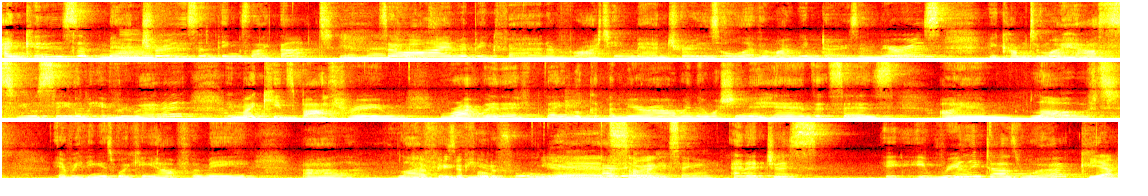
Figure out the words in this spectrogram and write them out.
anchors of mantras and things like that. Yeah, So. I'm a big fan of writing mantras all over my windows and mirrors. You come to my house, you'll see them everywhere. In my kids' bathroom, right where they, they look at the mirror when they're washing their hands, it says, I am loved. Everything is working out for me. Uh, life How is beautiful. beautiful. Yeah. Yeah, it's so- amazing. And it just, it, it really does work Yep.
